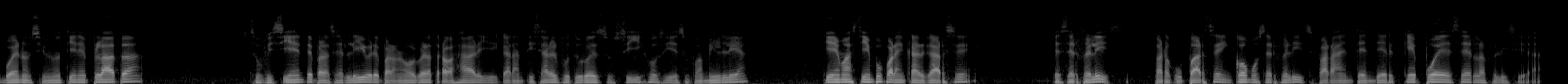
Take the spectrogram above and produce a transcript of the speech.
bueno, si uno tiene plata, suficiente para ser libre, para no volver a trabajar y garantizar el futuro de sus hijos y de su familia, tiene más tiempo para encargarse de ser feliz, para ocuparse en cómo ser feliz, para entender qué puede ser la felicidad.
